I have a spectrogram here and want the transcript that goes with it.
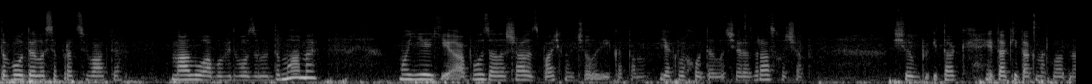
доводилося працювати. Малу або відвозили до мами моєї, або залишали з батьком чоловіка, там, як виходило через раз, хоча б, щоб і так, і так, і так накладно.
